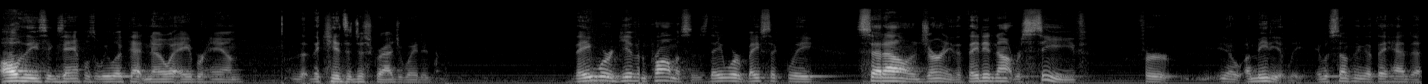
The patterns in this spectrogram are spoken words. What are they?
all these examples that we looked at Noah, Abraham, the, the kids that just graduated they were given promises. They were basically set out on a journey that they did not receive for you know immediately. It was something that they had to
